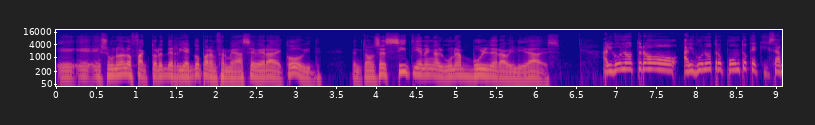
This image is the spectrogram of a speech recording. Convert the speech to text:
eh, es uno de los factores de riesgo para enfermedad severa de COVID. Entonces sí tienen algunas vulnerabilidades. ¿Algún otro, algún otro punto que quizás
